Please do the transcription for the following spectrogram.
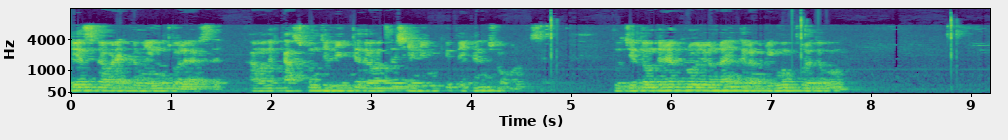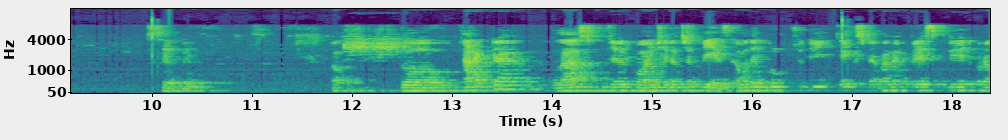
টেস্ট নামের একটা মেনু চলে আসছে। আমাদের কাস্টম যে লিঙ্কটা দেওয়া আছে, সেই লিঙ্ক কিন্তু এখানে শো করতেছে। তো যেহেতু আমাদের প্রয়োজন নাই, তাহলে আমি রিমুভ করে দেবো। সেভ মেনু ওকে তো আরেকটা লাস্ট যে পয়েন্ট সেটা হচ্ছে পেজ আমাদের গ্রুপ যদি এক্সট্রা ভাবে পেজ ক্রিয়েট করা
